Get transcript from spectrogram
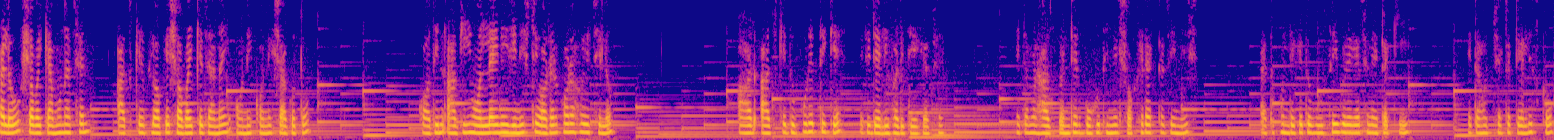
হ্যালো, সবাই কেমন আছেন? আজকের ব্লগে সবাইকে জানাই অনেক অনেক স্বাগত। কদিন আগেই অনলাইনে এই জিনিসটি অর্ডার করা হয়েছিল। আর আজকে দুপুরের দিকে এটি ডেলিভারি দিয়ে গেছে। এটা আমার হাজব্যান্ডের বহুদিনের শখের একটা জিনিস। এতক্ষণ দেখে তো বুঝতেই পেরে গেছেন এটা কি। এটা হচ্ছে একটা টেলিস্কোপ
